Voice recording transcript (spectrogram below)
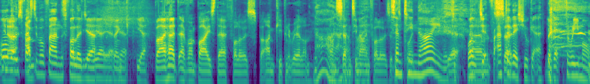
All know, those I'm- festival fans followed you. Yeah, Yeah, yeah, I think- yeah. yeah. But I heard everyone buys their followers, but I'm keeping it real on No, on don't 79 followers. At Seventy This point. nine. Yeah, Well, um, after so- this, you'll get a, you'll get three more.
